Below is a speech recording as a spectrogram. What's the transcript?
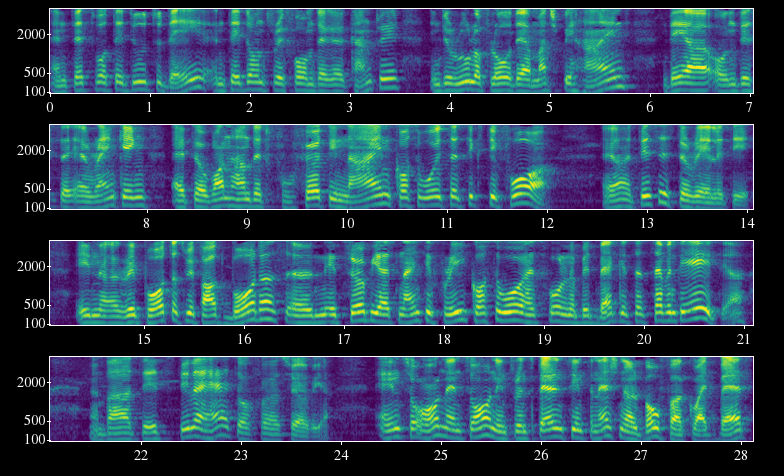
And that's what they do today. And they don't reform their country. In the rule of law, they are much behind. They are on this uh, ranking at uh, 139. Kosovo is at 64. Yeah, this is the reality in uh, Reporters Without Borders, it's Serbia at 93, Kosovo has fallen a bit back, it's at 78, yeah, but it's still ahead of uh, Serbia. And so on and so on. In Transparency International, both are quite bad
